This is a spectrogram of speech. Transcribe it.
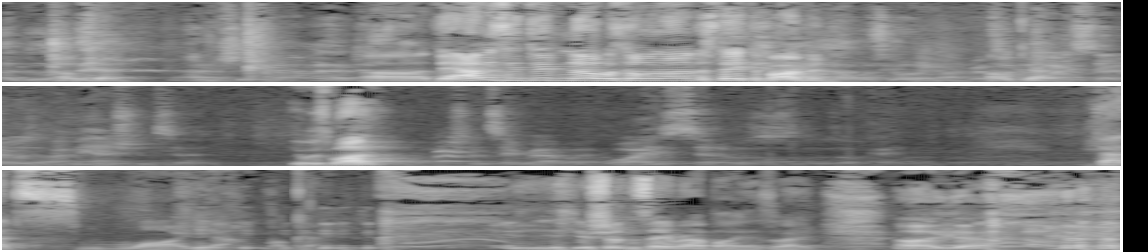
a good- Okay. I'm just, I'm just Uh, they obviously didn't know what was going on in the State Department. know what's going on. Rabbi Okay. Wise said it was. I mean, I shouldn't say. It was what? I shouldn't say rabbi. Wise said it was, it was okay. That's why, yeah, okay. you shouldn't say rabbi is right. Uh, yeah.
